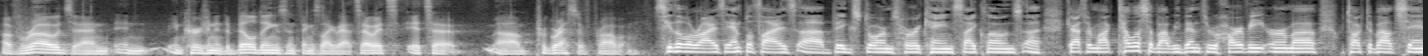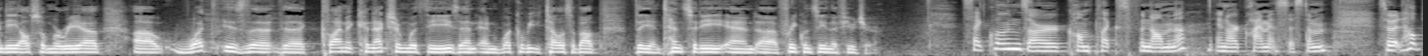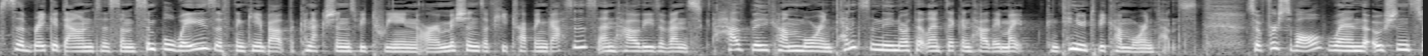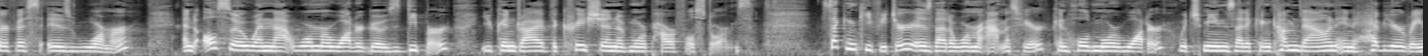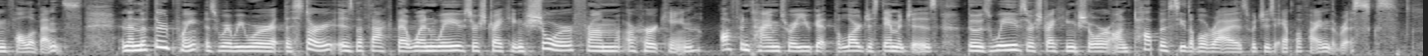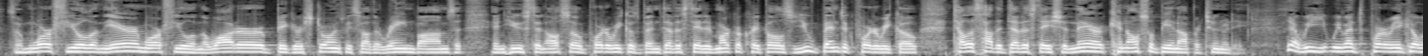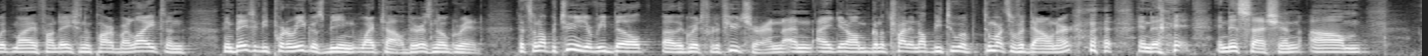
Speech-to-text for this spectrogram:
of roads and, and incursion into buildings and things like that. So it's, it's a uh, progressive problem. Sea level rise amplifies uh, big storms, hurricanes, cyclones. Uh, Katharine Mach, tell us about, we've been through Harvey, Irma, we talked about Sandy, also Maria. Uh, what is the, the climate connection with these, and, and what could we tell us about the intensity and uh, frequency in the future? Cyclones are complex phenomena in our climate system, so it helps to break it down to some simple ways of thinking about the connections between our emissions of heat trapping gases and how these events have become more intense in the North Atlantic and how they might continue to become more intense. So, first of all, when the ocean surface is warmer, and also when that warmer water goes deeper, you can drive the creation of more powerful storms. Second key feature is that a warmer atmosphere can hold more water, which means that it can come down in heavier rainfall events. And then the third point is where we were at the start is the fact that when waves are striking shore from a hurricane, oftentimes where you get the largest damages, those waves are striking shore on top of sea level rise, which is amplifying the risks. So more fuel in the air, more fuel in the water, bigger storms. We saw the rain bombs in Houston. Also, Puerto Rico's been devastated. Marco Krapels, you've been to Puerto Rico. Tell us how the devastation there can also be an opportunity. Yeah, we, we went to Puerto Rico with my foundation, Empowered by Light, and I mean, basically, Puerto Rico's being wiped out. There is no grid. That's an opportunity to rebuild uh, the grid for the future. And, and I, you know, I'm going to try to not be too, too much of a downer in, the, in this session. Um,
